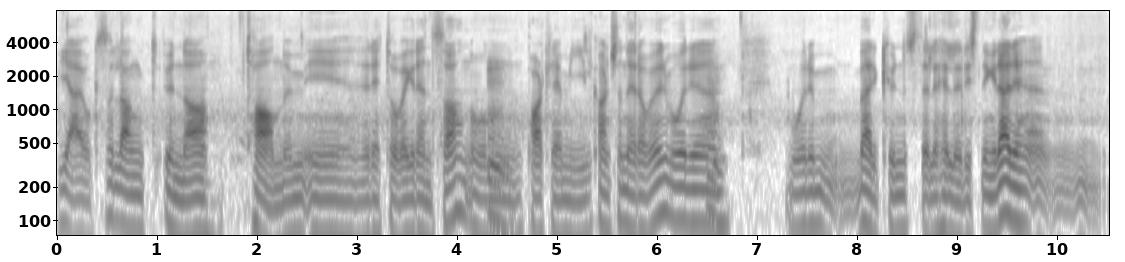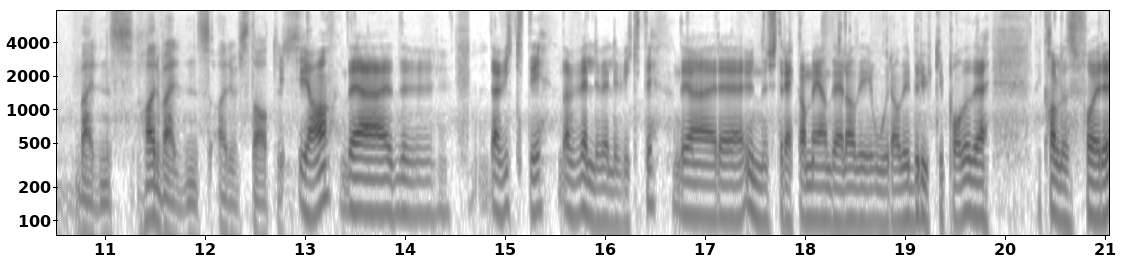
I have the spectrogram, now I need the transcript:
Vi er jo ikke så langt unna Tanum i, rett over grensa. Noen par-tre mil kanskje nedover. Hvor, mm. hvor bergkunst eller helleristninger er eh, verdens, har verdensarvstatus. Ja, det er, det, det er, viktig. Det er veldig, veldig viktig. Det er uh, understreka med en del av de orda de bruker på det. Det, det kalles for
